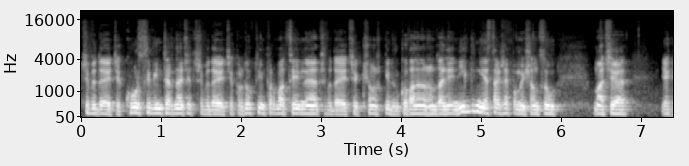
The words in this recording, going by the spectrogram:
czy wydajecie kursy w internecie, czy wydajecie produkty informacyjne, czy wydajecie książki drukowane na żądanie. Nigdy nie jest tak, że po miesiącu macie, jak,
